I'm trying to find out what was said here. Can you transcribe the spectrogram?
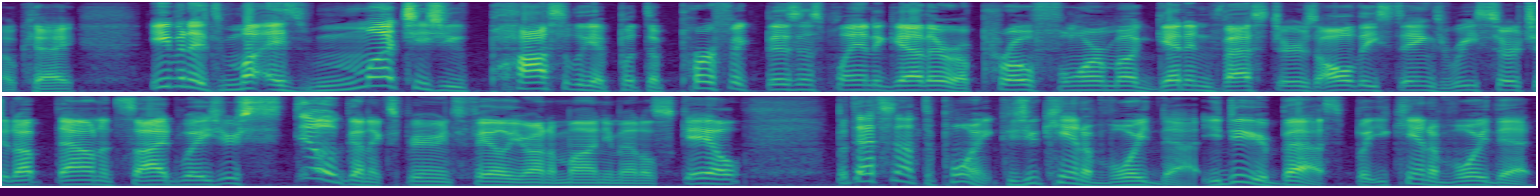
Okay, even as, mu- as much as you possibly can put the perfect business plan together, a pro forma, get investors, all these things, research it up, down, and sideways, you're still going to experience failure on a monumental scale. But that's not the point because you can't avoid that. You do your best, but you can't avoid that.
